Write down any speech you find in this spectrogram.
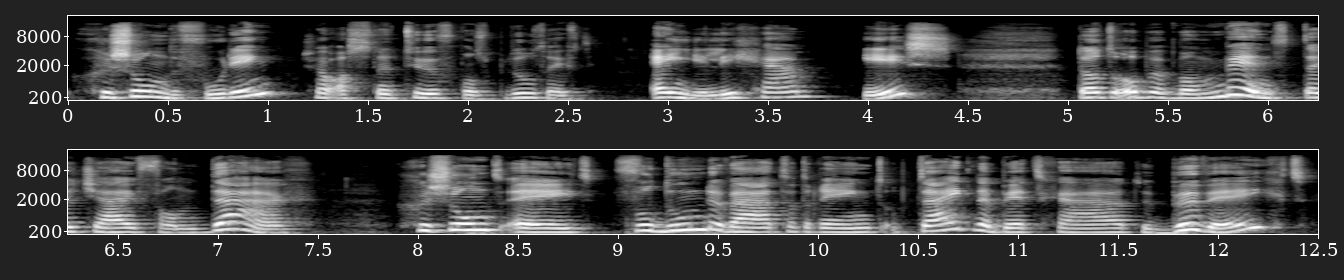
gezonde voeding, zoals de natuur voor ons bedoeld heeft, en je lichaam, is dat op het moment dat jij vandaag gezond eet, voldoende water drinkt, op tijd naar bed gaat, beweegt,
